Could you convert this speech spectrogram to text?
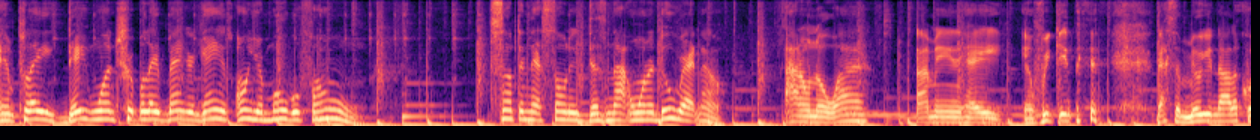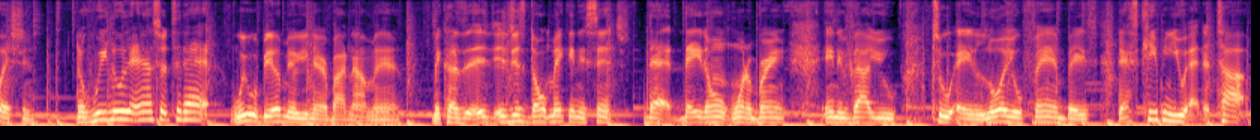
and play day one AAA banger games on your mobile phone something that Sony does not want to do right now. I don't know why. I mean, hey, if we can, that's a million dollar question. If we knew the answer to that, we would be a millionaire by now, man. Because it, it just don't make any sense that they don't want to bring any value to a loyal fan base that's keeping you at the top.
